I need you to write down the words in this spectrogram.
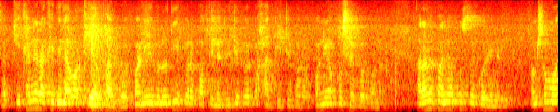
যাক, এখানে রাখি দিলে আমার খেয়াল থাকব। পানি এগুলো দিয়ে পরে পাতিলে ধুইতে পারব, হাত দিতে পারব। পানি অপচয় করব না। আর আমি পানি অপচয় করি না। অনেক সময়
